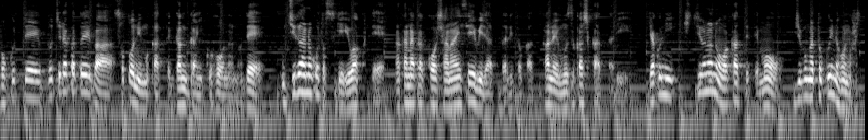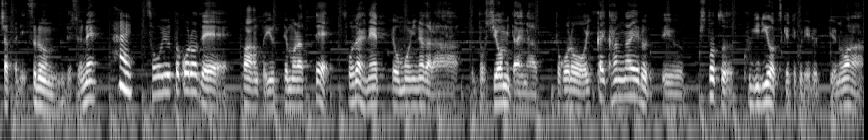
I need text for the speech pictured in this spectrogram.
僕ってどちらかといえば外に向かってガンガン行く方なので内側のことすげえ弱くてなかなかこう社内整備だったりとかかなり難しかったり逆に必要なの分かってても自分が得意な方に走っちゃったりするんですよね。はい。そういうところでバーンと言ってもらってそうだよねって思いながらどうしようみたいなところを一回考えるっていう一つ区切りをつけてくれるっていうのは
